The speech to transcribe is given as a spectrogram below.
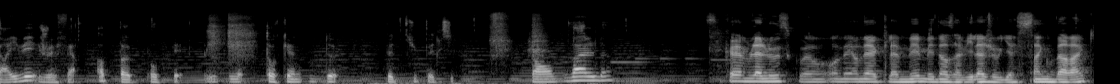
arrivez, je vais faire hop, hop, popper le token de petit petit Thorvald. C'est quand même la loose, quoi. On est, on est acclamé, mais dans un village où il y a 5 baraques.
